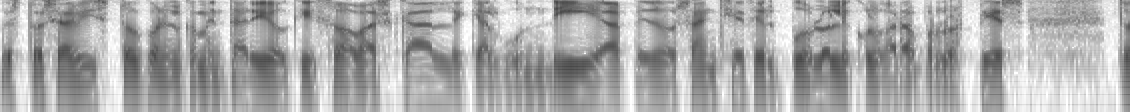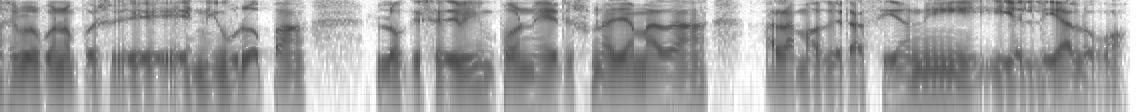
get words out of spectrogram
Esto se ha visto con el comentario que hizo Abascal de que algún día Pedro Sánchez el pueblo le colgará por los pies. Entonces, pues bueno, pues eh, en Europa lo que se debe imponer es una llamada a la moderación y, y el diálogo.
